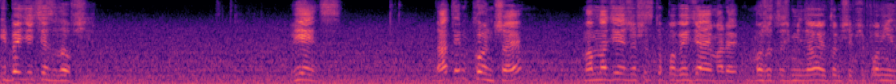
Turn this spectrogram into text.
I będziecie zdrowsi. Więc na tym kończę. Mam nadzieję, że wszystko powiedziałem, ale może coś minąłem, to mi się przypomni,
